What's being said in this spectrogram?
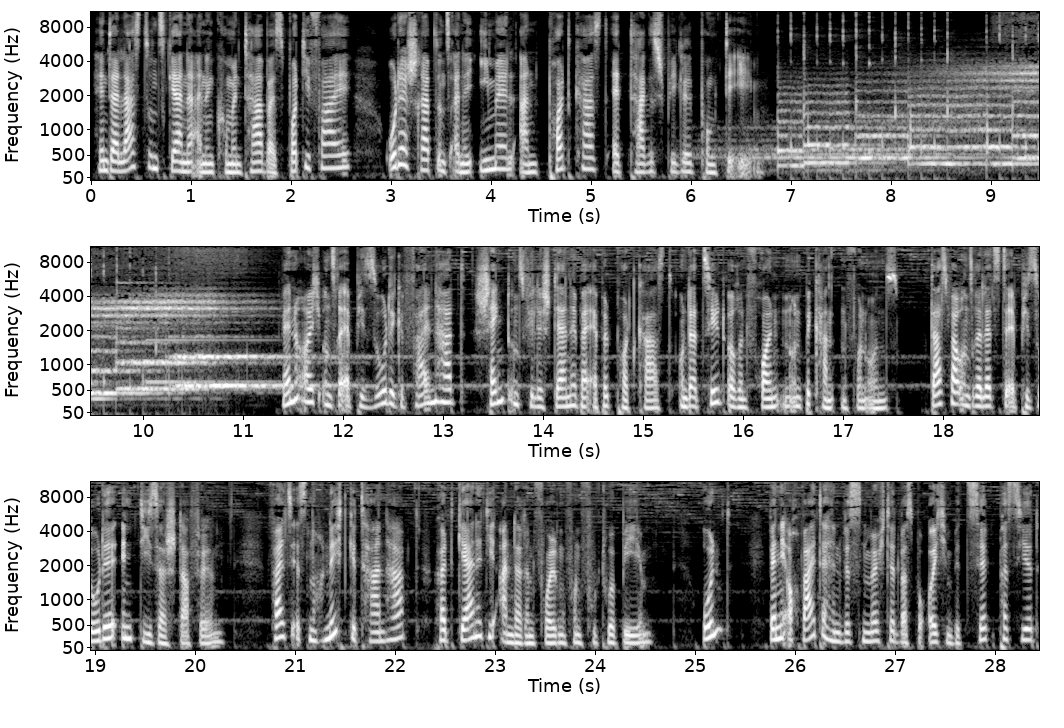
Hinterlasst uns gerne einen Kommentar bei Spotify oder schreibt uns eine E-Mail an podcast.tagesspiegel.de. Wenn euch unsere Episode gefallen hat, schenkt uns viele Sterne bei Apple Podcast und erzählt euren Freunden und Bekannten von uns. Das war unsere letzte Episode in dieser Staffel. Falls ihr es noch nicht getan habt, hört gerne die anderen Folgen von Futur B. Und wenn ihr auch weiterhin wissen möchtet, was bei euch im Bezirk passiert,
